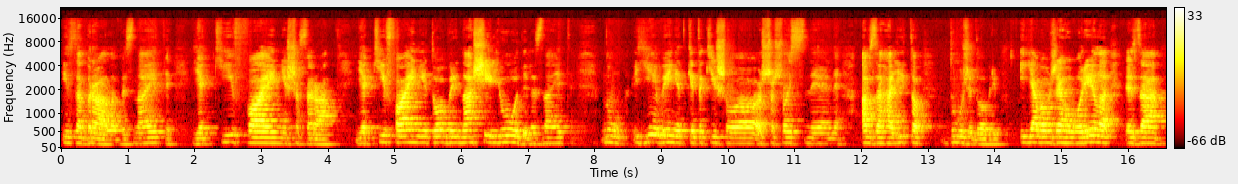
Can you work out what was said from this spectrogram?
і забрала. Ви знаєте, які файні шофера, які файні, добрі наші люди. Ви знаєте. Ну, є винятки такі, що, що щось не, не. А взагалі-то дуже добрі. І я вам вже говорила е, за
